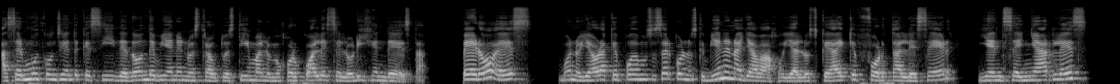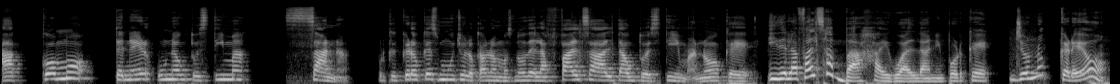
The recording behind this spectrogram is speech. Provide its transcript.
hacer muy consciente que sí, de dónde viene nuestra autoestima, a lo mejor cuál es el origen de esta, pero es, bueno, ¿y ahora qué podemos hacer con los que vienen allá abajo y a los que hay que fortalecer y enseñarles a cómo tener una autoestima sana? Porque creo que es mucho lo que hablamos, ¿no? De la falsa alta autoestima, ¿no? Que Y de la falsa baja igual, Dani, porque yo no creo,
